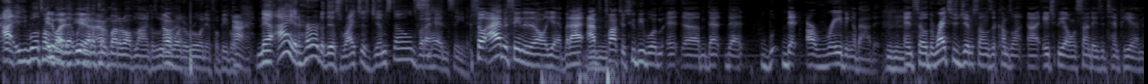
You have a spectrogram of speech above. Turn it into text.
I we'll talk Anyway, about that. We yeah, got to talk um, about it offline because we don't okay. want to ruin it for people. Right. Now, I had heard of this righteous gemstones, but I hadn't seen it. So I haven't seen it at all yet, but I, Mm-hmm. I've talked to two people um, um, that that that are raving about it. Mm-hmm. And so the Righteous Gemstones that comes on uh, HBO on Sundays at 10 p.m.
